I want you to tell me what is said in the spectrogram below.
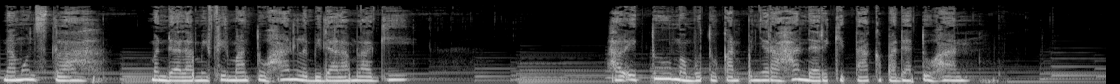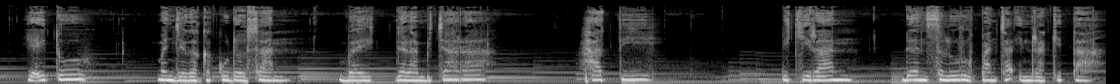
Namun setelah mendalami firman Tuhan lebih dalam lagi, hal itu membutuhkan penyerahan dari kita kepada Tuhan, yaitu menjaga kekudusan baik dalam bicara, hati, pikiran, dan seluruh panca indera kita.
